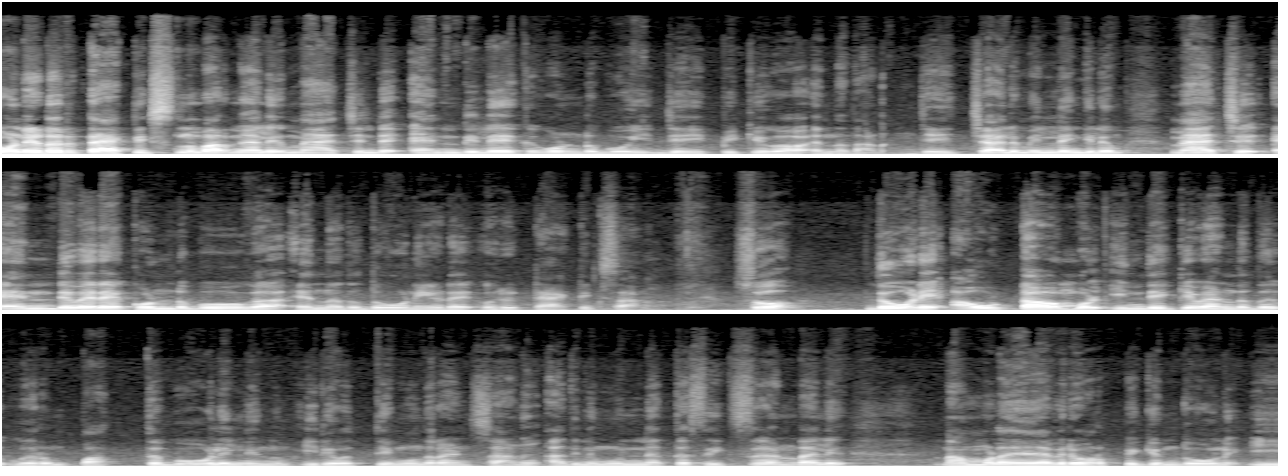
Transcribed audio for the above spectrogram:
ധോണിയുടെ ഒരു ടാക്ടിക്സ് എന്ന് പറഞ്ഞാൽ മാച്ചിന്റെ എൻഡിലേക്ക് കൊണ്ടുപോയി ജയിപ്പിക്കുക എന്നതാണ്. ജയിച്ചാലും ഇല്ലെങ്കിലും മാച്ച് എൻഡ് വരെ കൊണ്ടുപോവുക എന്നത് ധോണിയുടെ ഒരു ടാക്ടിക്സ് ആണ്. സോ ധോണി ഔട്ടാവുമ്പോൾ ഇന്ത്യയ്ക്ക് വേണ്ടത് വെറും പത്ത് ബോളിൽ നിന്നും ഇരുപത്തിമൂന്ന് റൺസാണ് അതിന് മുന്നത്തെ സിക്സ് കണ്ടാൽ നമ്മൾ ഏവരും ഉറപ്പിക്കും ധോണി ഈ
